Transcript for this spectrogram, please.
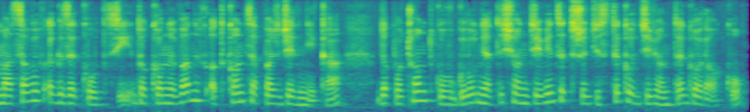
masowych egzekucji dokonywanych od końca października do początków grudnia 1939 roku,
